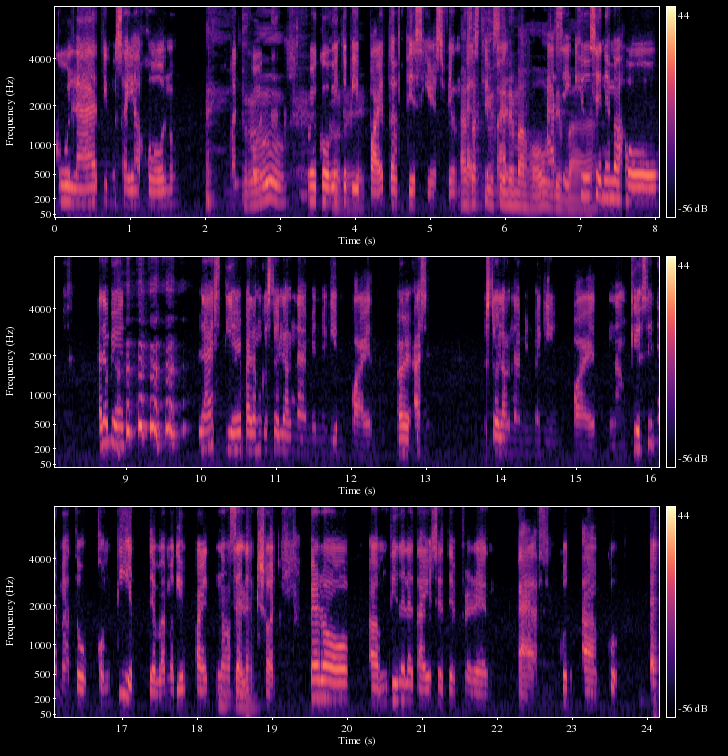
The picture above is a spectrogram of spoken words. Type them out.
gulat, yung saya ko nung True. we're going to be Correct. part of this year's film As a Q festival. Cinema ho, As di a? Q Cinema Ho, alam mo yun, last year, parang gusto lang namin maging part, or as gusto lang namin maging part ng Q Cinema to compete, di ba? Maging part ng Mhm. selection. Pero, um, dinala tayo sa different path. Kung, um, kung, eh,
